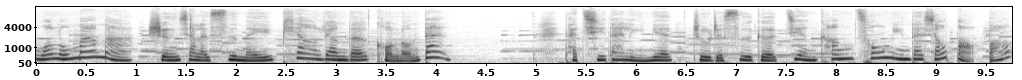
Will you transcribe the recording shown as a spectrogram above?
霸王龙妈妈生下了四枚漂亮的恐龙蛋，它期待里面住着四个健康聪明的小宝宝。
